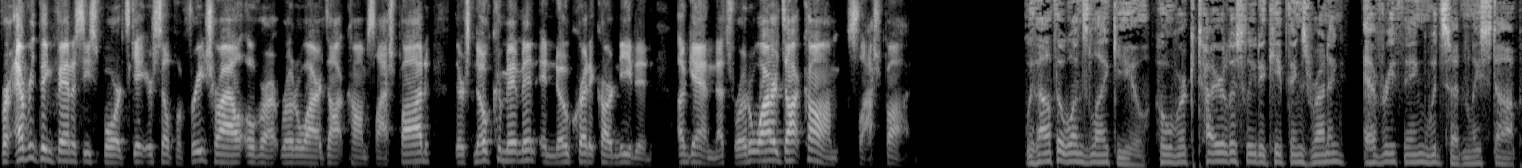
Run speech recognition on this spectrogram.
For everything fantasy sports, get yourself a free trial over at rotowire.com slash pod. There's no commitment and no credit card needed. Again, that's rotowire.com slash pod. Without the ones like you who work tirelessly to keep things running, everything would suddenly stop.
